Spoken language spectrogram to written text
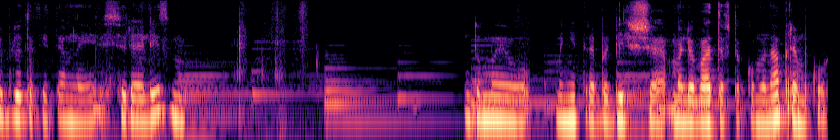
Люблю такий темний сюрреалізм. Думаю, мені треба більше малювати в такому напрямку.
